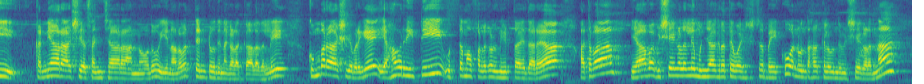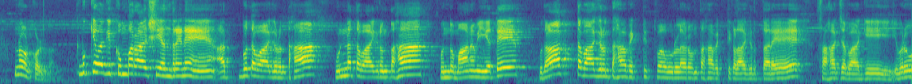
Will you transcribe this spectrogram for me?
ಈ ಕನ್ಯಾ ರಾಶಿಯ ಸಂಚಾರ ಅನ್ನೋದು ಈ ನಲವತ್ತೆಂಟು ದಿನಗಳ ಕಾಲದಲ್ಲಿ ಕುಂಭರಾಶಿಯವರಿಗೆ ಯಾವ ರೀತಿ ಉತ್ತಮ ಫಲಗಳು ನೀಡ್ತಾ ಇದ್ದಾರೆ, ಅಥವಾ ಯಾವ ವಿಷಯಗಳಲ್ಲಿ ಮುಂಜಾಗ್ರತೆ ವಹಿಸಬೇಕು ಅನ್ನುವಂತಹ ಕೆಲವೊಂದು ವಿಷಯಗಳನ್ನು ನೋಡಿಕೊಳ್ಳೋಣ. ಮುಖ್ಯವಾಗಿ ಕುಂಭರಾಶಿ ಅಂದ್ರೇ ಅದ್ಭುತವಾಗಿರುವಂತಹ, ಉನ್ನತವಾಗಿರುವಂತಹ ಒಂದು ಮಾನವೀಯತೆ, ಉದಾತ್ತವಾಗಿರುವಂತಹ ವ್ಯಕ್ತಿತ್ವ ಉಳ್ಳರುವಂತಹ ವ್ಯಕ್ತಿಗಳಾಗಿರ್ತಾರೆ ಸಹಜವಾಗಿ ಇವರು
